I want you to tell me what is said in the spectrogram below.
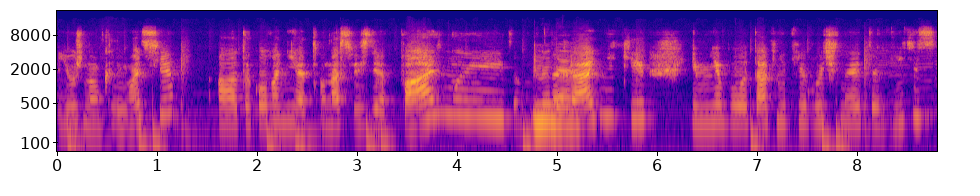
южном климате а, такого нет. У нас везде пальмы, там, ну, виноградники, да. и мне было так непривычно это видеть.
